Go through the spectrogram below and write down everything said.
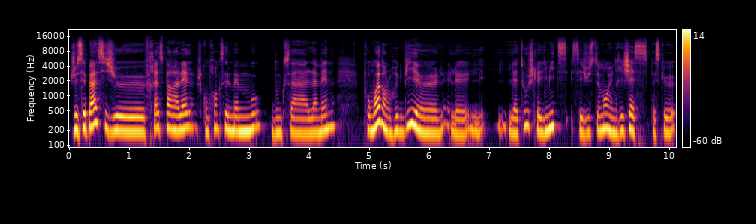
je sais pas si je ferais ce parallèle, je comprends que c'est le même mot, donc ça l'amène. Pour moi, dans le rugby, la touche, les limites, c'est justement une richesse, parce que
